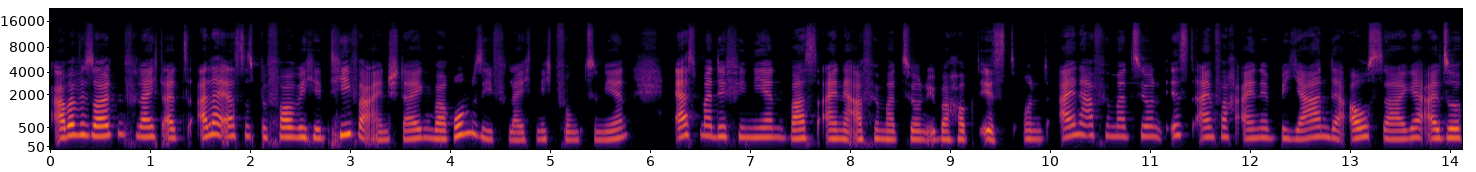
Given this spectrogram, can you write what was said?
aber wir sollten vielleicht als allererstes, bevor wir hier tiefer einsteigen, warum sie vielleicht nicht funktionieren, erstmal definieren, was eine Affirmation überhaupt ist. Und eine Affirmation ist einfach eine bejahende Aussage, also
